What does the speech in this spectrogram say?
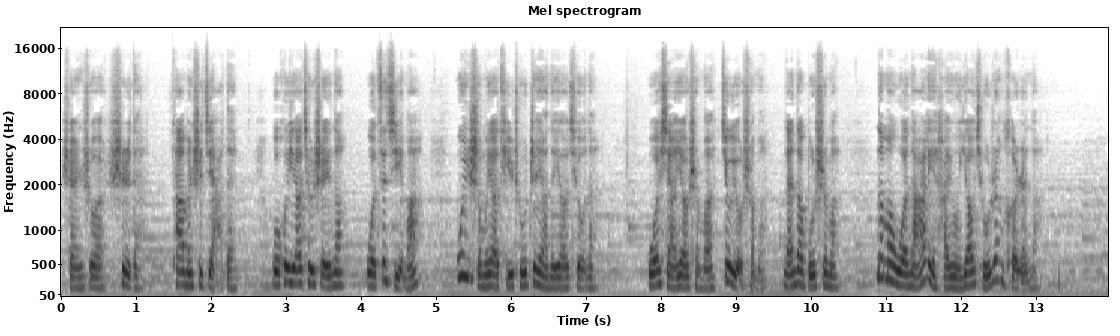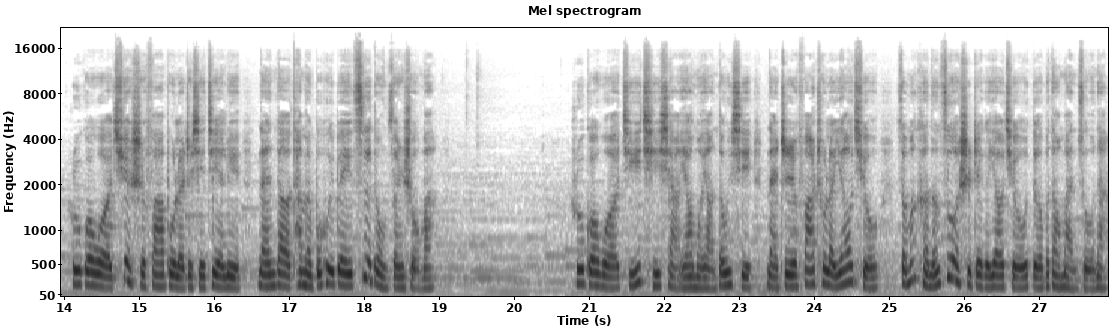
神说：“是的，他们是假的。我会要求谁呢？我自己吗？为什么要提出这样的要求呢？我想要什么就有什么，难道不是吗？那么我哪里还用要求任何人呢？如果我确实发布了这些戒律，难道他们不会被自动遵守吗？”如果我极其想要某样东西，乃至发出了要求，怎么可能做事这个要求得不到满足呢？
